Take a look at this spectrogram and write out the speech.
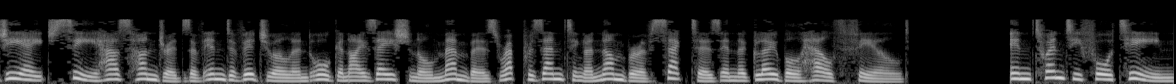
GHC has hundreds of individual and organizational members representing a number of sectors in the global health field. In 2014,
